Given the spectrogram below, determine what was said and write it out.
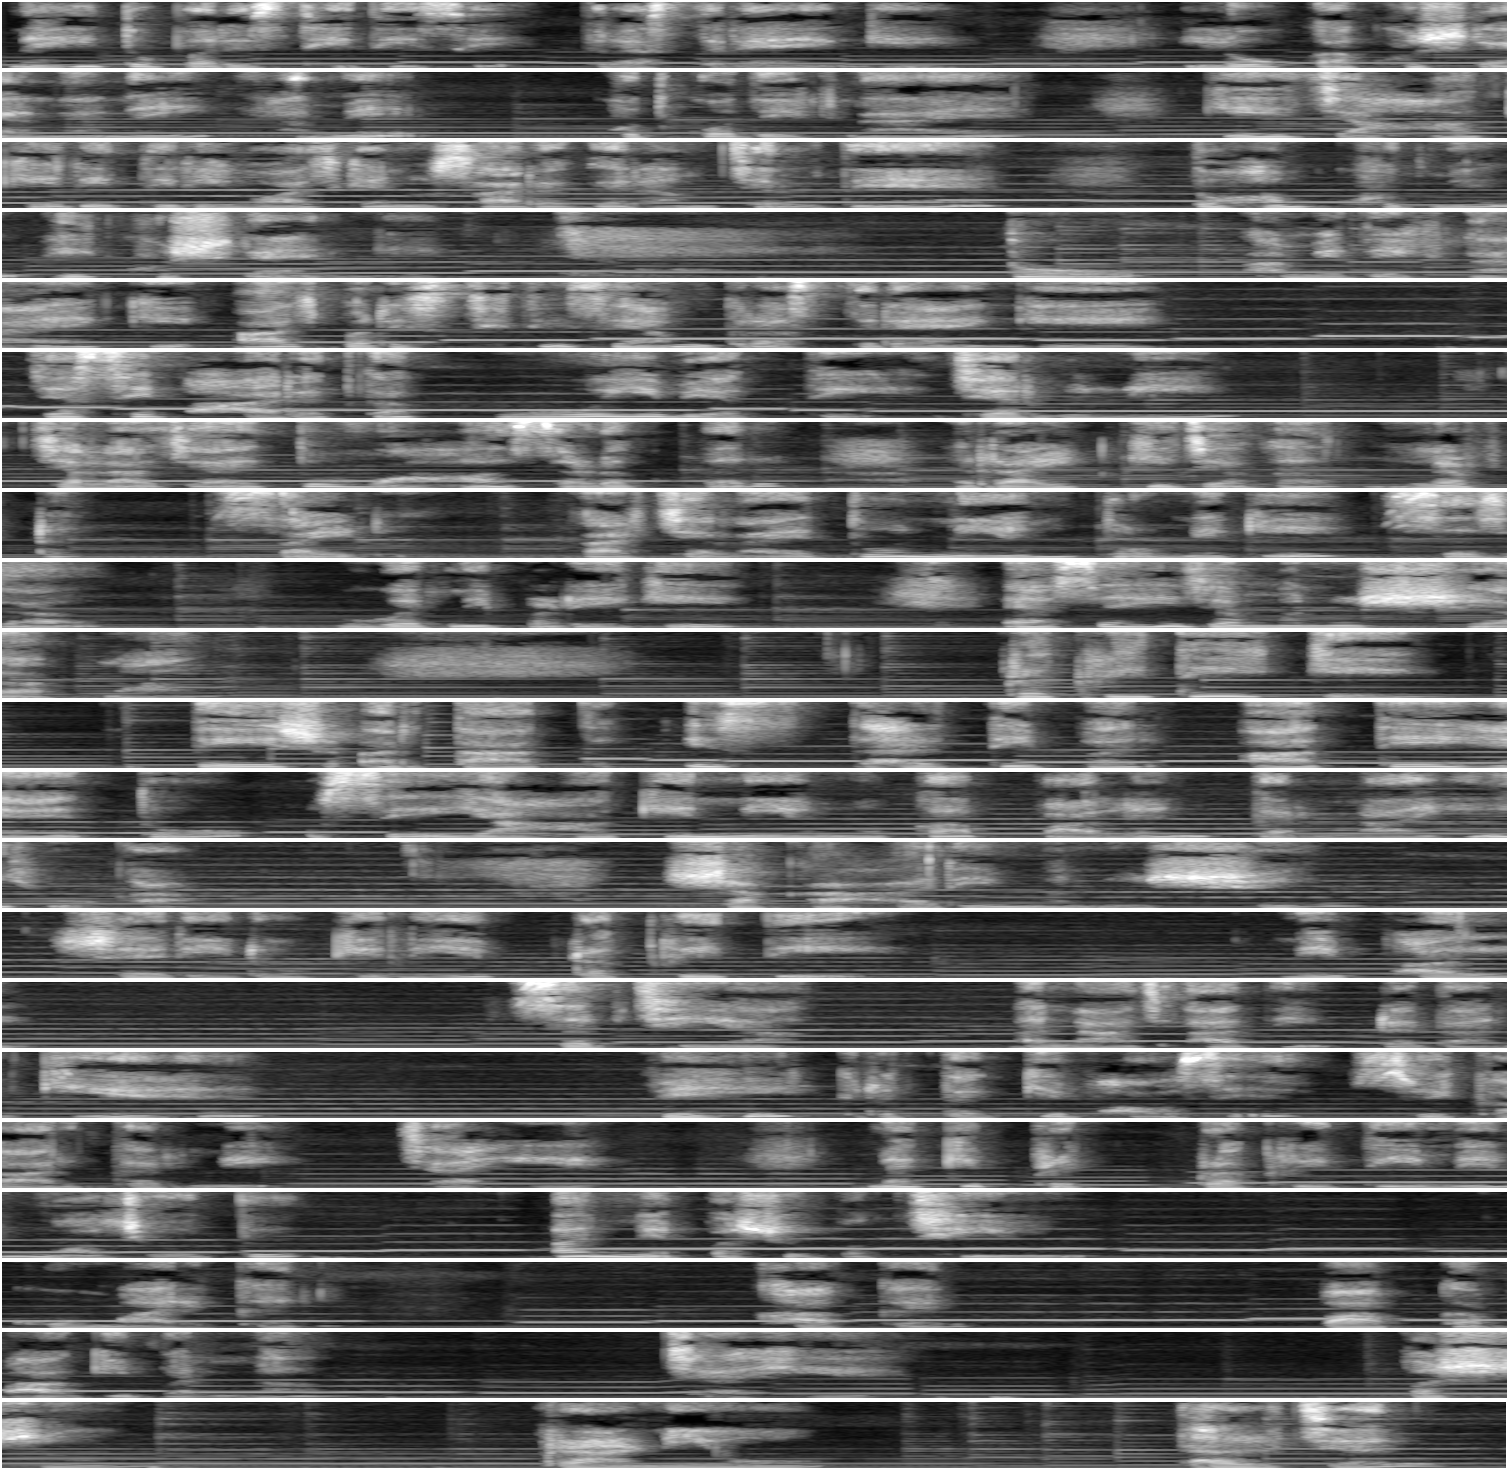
नहीं तो परिस्थिति से ग्रस्त रहेंगे। लोग का खुश रहना नहीं, हमें खुद को देखना है कि जहाँ के रीति रिवाज के अनुसार अगर हम चलते हैं तो हम खुद में भी खुश रहेंगे। तो हमें देखना है कि आज परिस्थिति से हम ग्रस्त रहेंगे। जैसे भारत का कोई व्यक्ति जर्मनी चला जाए तो वहाँ सड़क पर राइट की जगह लेफ़्ट साइड कार चलाए तो नियम तोड़ने की सजा भुगतनी पड़ेगी। ऐसे ही जब मनुष्य आत्मा प्रकृति के देश अर्थात इस धरती पर आते हैं तो उसे यहाँ के नियमों का पालन करना ही होगा। शाकाहारी मनुष्य शरीरों के लिए प्रकृति ने फल, सब्ज़ियाँ, अनाज आदि प्रदान किए हैं। वे ही कृतज्ञ भाव से स्वीकार करने चाहिए। न कि प्रकृति में मौजूद अन्य पशु पक्षियों को मारकर, खाकर पाप का भागी बनना चाहिए। पशु, प्राणियों थलचर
